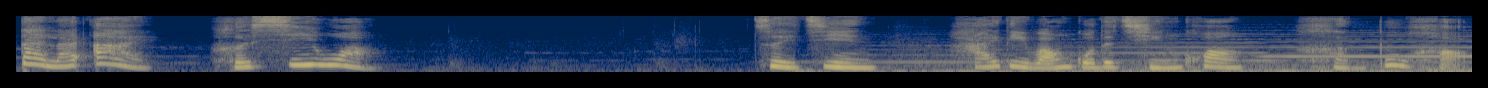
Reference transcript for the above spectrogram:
带来爱和希望。最近，海底王国的情况很不好。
